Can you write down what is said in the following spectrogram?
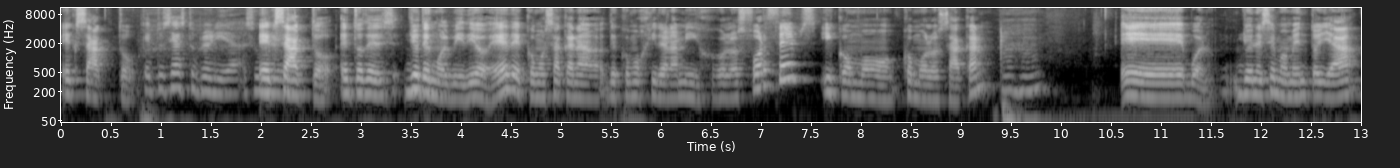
Exacto. Que tú seas tu prioridad. su prioridad. Exacto. Entonces, yo tengo el vídeo, ¿eh? De cómo sacan a, de cómo giran a mi hijo con los forceps y cómo, cómo lo sacan. Eh, bueno, yo en ese momento ya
